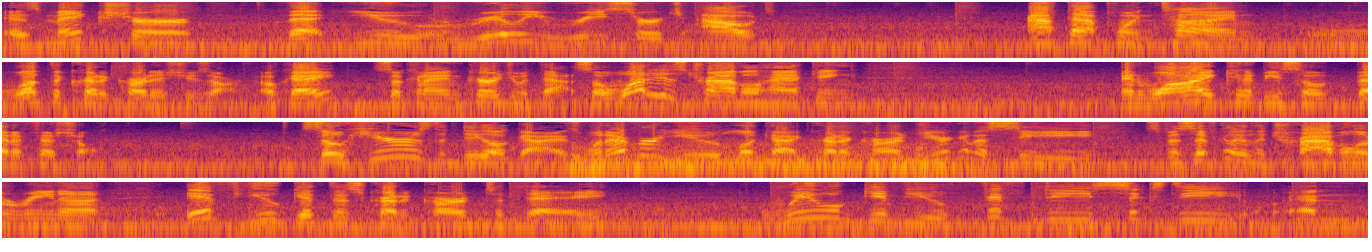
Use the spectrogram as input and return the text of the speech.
is make sure that you really research out at that point in time what the credit card issues are okay? So can i encourage you with that? So what is travel hacking and why can it be so beneficial so here's the deal, guys. Whenever you look at credit cards, you're going to see, specifically in the travel arena, if you get this credit card today, we will give you 50, 60, and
